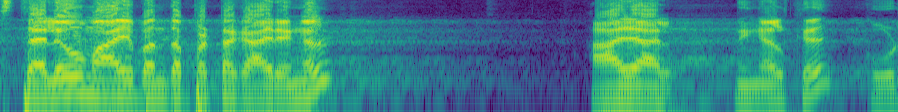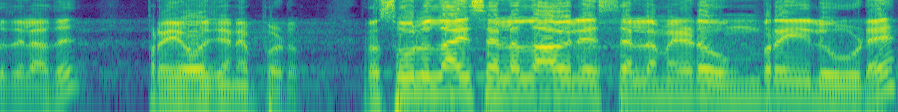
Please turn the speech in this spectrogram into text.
സ്ഥലവുമായി ബന്ധപ്പെട്ട കാര്യങ്ങൾ ആയാൽ നിങ്ങൾക്ക് കൂടുതൽ അത് പ്രയോജനപ്പെടും. റസൂലുല്ലാഹി സല്ലാ അലൈഹി സ്വലമയുടെ ഉംറയിലൂടെ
